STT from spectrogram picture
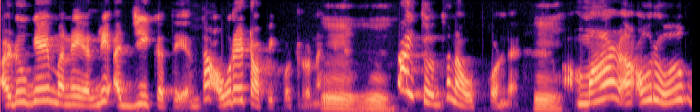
ಅಡುಗೆ ಮನೆಯಲ್ಲಿ ಅಜ್ಜಿ ಕತೆ ಅಂತ ಅವರೇ ಟಾಪಿಕ್ ಕೊಟ್ರು ನಂಗೆ. ಹ್ಮ್ ಹ್ಮ್. ಆಯ್ತು ಅಂತ ನಾ ಒಪ್ಕೊಂಡೆ. ಮಾ ಮಾಡ ಅವರು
